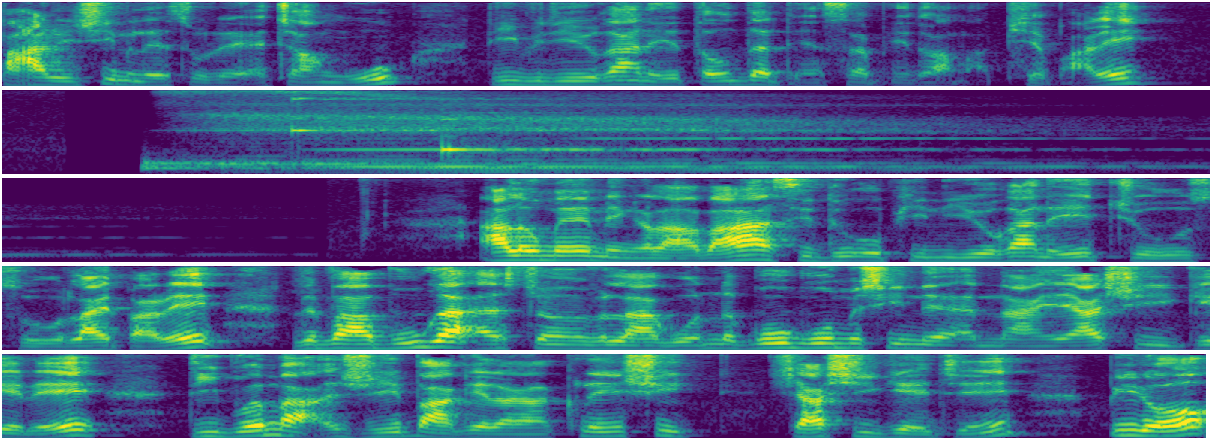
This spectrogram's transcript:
ဘာတွေရှိမလဲဆိုတဲ့အကြောင်းကိုဒီဗီဒီယိုကနေသုံးသပ်တင်ဆက်ပေးသွားမှာဖြစ်ပါတယ် အားလုံးပဲမင်္ဂလာပါစီတူအိုပီနီယိုကနေကြိုဆိုလိုက်ပါတယ်လီဗာပူးက Aston Villa ကို2ဂိုးဂိုးမရှိနဲ့အနိုင်ရရှိခဲ့တဲ့ဒီပွဲမှာအရေးပါခဲ့တာက clean sheet ရရှိခဲ့ခြင်းပြီးတော့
